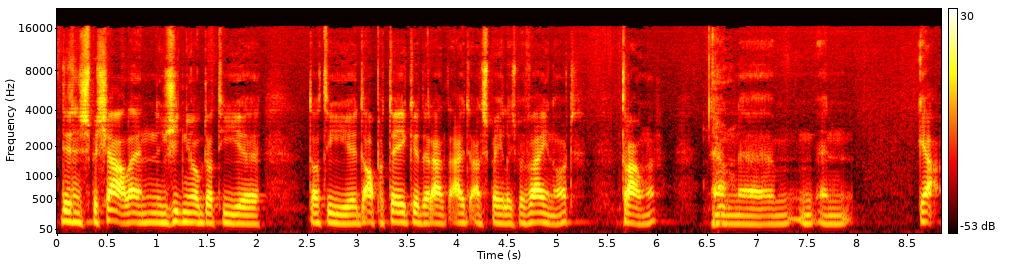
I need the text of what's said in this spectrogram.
dit is een speciale. En je ziet nu ook dat hij, dat hij de apotheker eruit uit aan het spelen is bij Feyenoord. Trauner. Ja. En, ehm, en ja,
